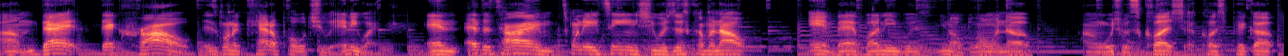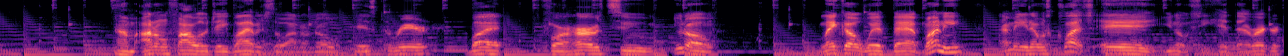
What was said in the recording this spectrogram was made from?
um, that that crowd is gonna catapult you anyway. And at the time, 2018, she was just coming out, and Bad Bunny was you know blowing up, um, which was clutch, a clutch pickup. Um, I don't follow Jay Blavin, so I don't know his career, but for her to you know link up with Bad Bunny, I mean, that was clutch, and you know she hit that record.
